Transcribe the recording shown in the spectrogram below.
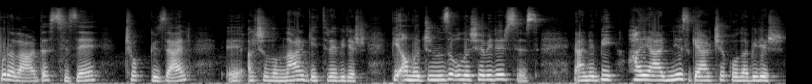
Buralarda size çok güzel e, açılımlar getirebilir. Bir amacınıza ulaşabilirsiniz. Yani bir hayaliniz gerçek olabilir.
